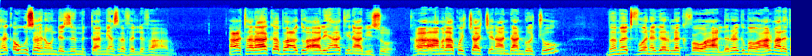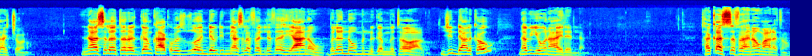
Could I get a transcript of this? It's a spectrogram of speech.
ተቀውሰህ ነው እንደዚህ የሚያስለፈልፍህ አሉ። አዕተራከ ባዕዱ አሊሃቲና ቢሱ ከአምላኮቻችን አንዳንዶቹ በመጥፎ ነገር ለክፈውሃል ረግመውሃል ማለታቸው ነው። እና ስለተረገም ከአቅበዝብዞ እንደብድ የሚያስለፈልፍህ ያ ነው ብለን ነው የምንገምተው አሉ። እንጂ እንዳልከው ነቢይ ሆነህ አይደለም ተቀስፈህ ነው ማለት ነው።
